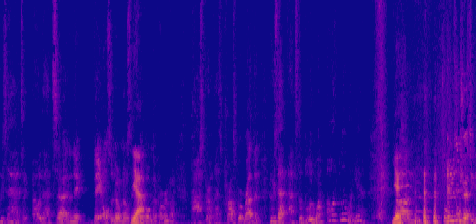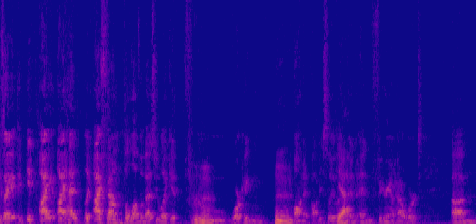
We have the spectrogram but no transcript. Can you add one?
"Who's that?" It's like, "Oh, that's," uh, and then they they also don't know. So they Yeah. open the program like, "Prospero, that's Prospero," rather than "Who's that?" That's the blue one. Oh, the blue one, yeah. Yeah. Um, and it was interesting because I it I I had like I found the love of As You Like It through Mhm. working Hmm. on it, obviously, like, Yeah. and, and figuring out how it works. Um,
